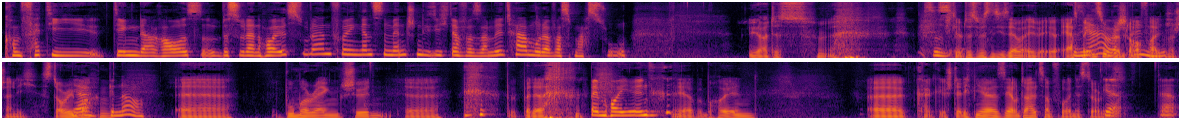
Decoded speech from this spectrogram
Konfetti-Ding da raus und bist du dann, heulst du dann vor den ganzen Menschen, die sich da versammelt haben oder was machst du? Ja, das. Ist- ich glaube, das wissen sie selber. Erst bei Ja, Instagram draufhalten wahrscheinlich. Story ja, machen. genau. Äh, Boomerang schön äh, bei der Beim Heulen. ja beim Heulen äh, stelle ich mir sehr unterhaltsam vor in den Stories. Ja, ja.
